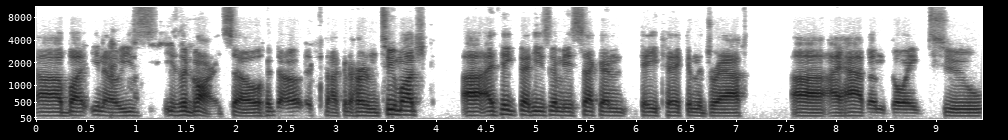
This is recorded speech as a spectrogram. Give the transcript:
uh, but you know he's he's a guard, so it's not going to hurt him too much. Uh, I think that he's going to be a second day pick in the draft. Uh, I have him going to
